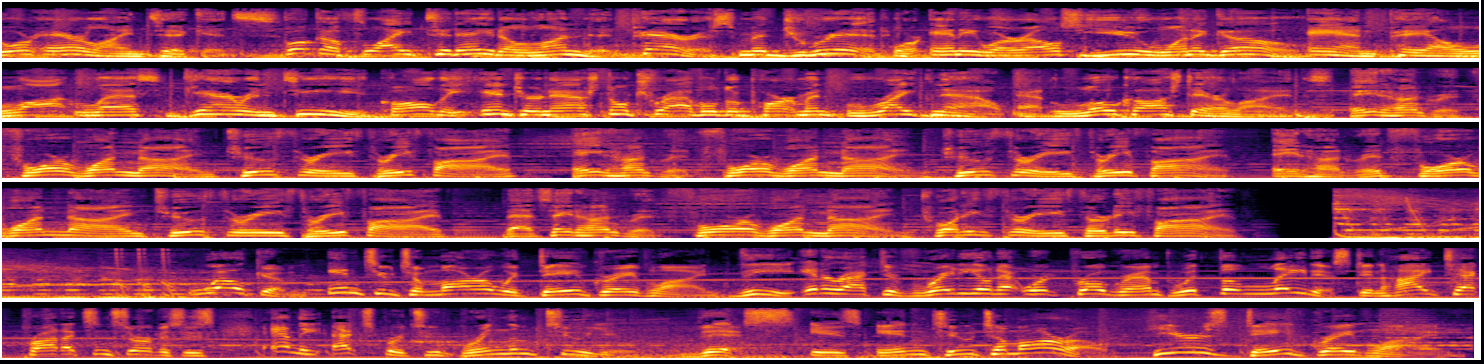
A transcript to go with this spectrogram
your airline tickets. Book a flight today to London, Paris, Madrid, or anywhere else you want to go and pay a lot less guaranteed. Call the International Travel Department right now at Low Cost Airlines. 800 419 2335. 800 419 2335. 800 419 2335. That's 800 419 2335. Welcome into Tomorrow with Dave Graveline, the interactive radio network program with the latest in high tech products and services and the experts who bring them to you. This is Into Tomorrow. Here's Dave Graveline.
